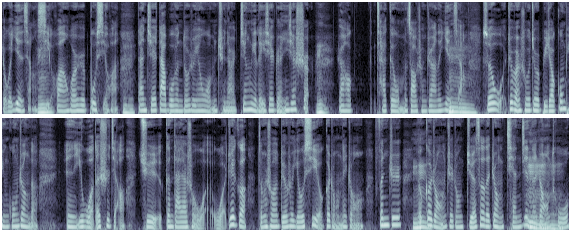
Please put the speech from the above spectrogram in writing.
有个印象，嗯喜欢或者是不喜欢，嗯但其实大部分都是因为我们去那儿经历了一些人、一些事儿，嗯然后才给我们造成这样的印象。嗯所以我这本书就是比较公平公正的，嗯，以我的视角去跟大家说我我这个怎么说？比如说游戏有各种那种分支，有各种这种角色的这种前进的这种图，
